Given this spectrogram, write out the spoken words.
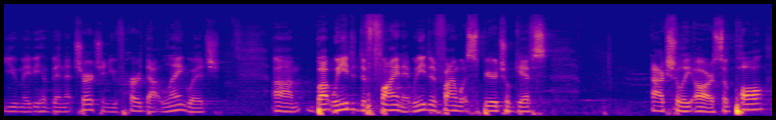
you maybe have been at church and you've heard that language. Um, but we need to define it. We need to define what spiritual gifts actually are. So Paul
